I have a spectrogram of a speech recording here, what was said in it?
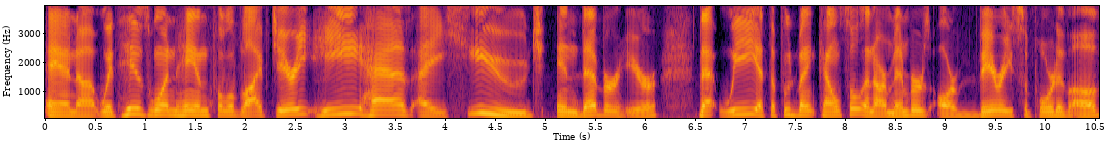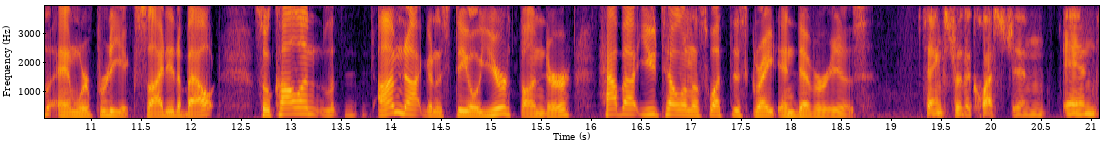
and uh, with his one handful of life, Jerry, he has a huge endeavor here that we at the Food Bank Council and our members are very supportive of and we're pretty excited about. So, Collin, I'm not going to steal your thunder. How about you telling us what this great endeavor is? Thanks for the question. And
